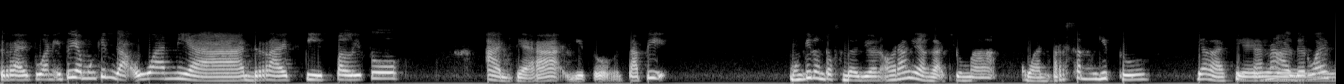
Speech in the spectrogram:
the right one itu ya mungkin nggak one ya, the right people itu ada gitu. Tapi mungkin untuk sebagian orang ya nggak cuma one person gitu. Ya nggak sih? Iya, Karena iya, iya, otherwise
